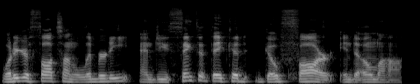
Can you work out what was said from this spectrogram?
what are your thoughts on Liberty, and do you think that they could go far into Omaha?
